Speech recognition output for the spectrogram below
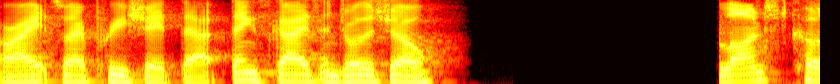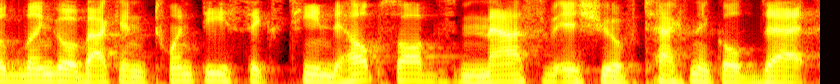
All right. So I appreciate that. Thanks, guys. Enjoy the show launched CodeLingo back in 2016 to help solve this massive issue of technical debt.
